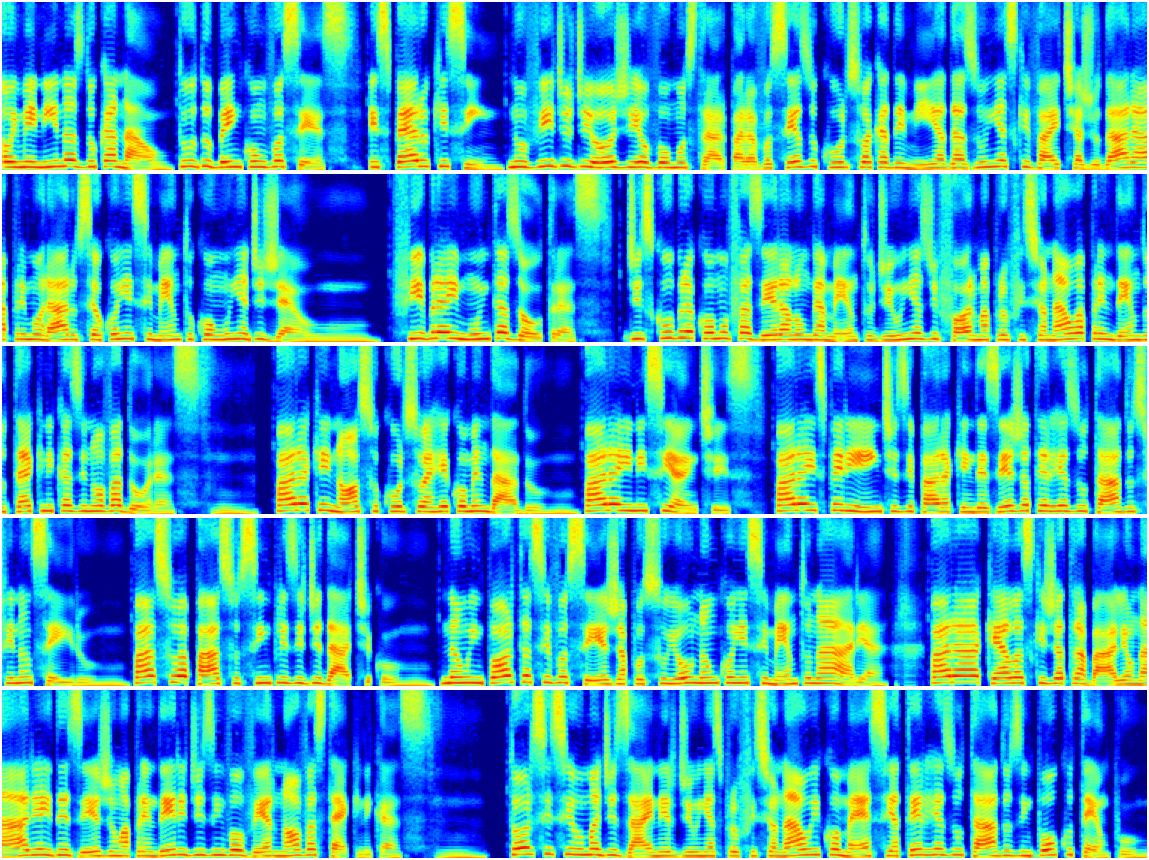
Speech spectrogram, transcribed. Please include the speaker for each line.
Speaker 1: Oi meninas do canal, tudo bem com vocês? Espero que sim. No vídeo de hoje eu vou mostrar para vocês o curso Academia das Unhas que vai te ajudar a aprimorar o seu conhecimento com unha de gel, fibra e muitas outras. Descubra como fazer alongamento de unhas de forma profissional aprendendo técnicas inovadoras. Para quem nosso curso é recomendado. Para iniciantes, para experientes e para quem deseja ter resultados financeiros. Passo a passo simples e didático. Não importa se você já possui ou não conhecimento na área. Para aquelas que já trabalham na área e desejam aprender e desenvolver novas técnicas. Torce-se uma designer de unhas profissional e comece a ter resultados em pouco tempo.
